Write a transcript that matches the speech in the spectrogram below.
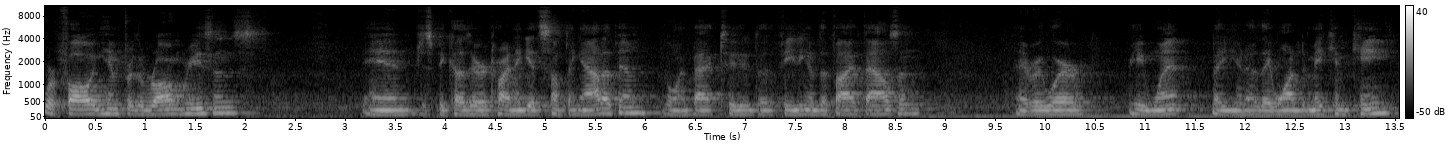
were following him for the wrong reasons and just because they were trying to get something out of him, going back to the feeding of the 5,000. Everywhere he went, they, you know, they wanted to make him king.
